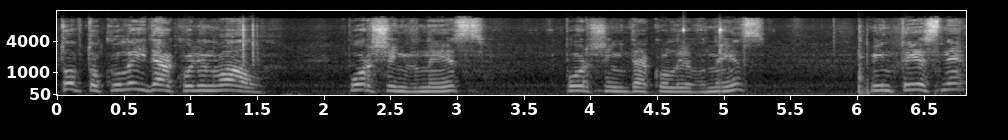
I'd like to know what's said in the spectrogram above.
Тобто, коли йде колінвал, поршень вниз. Поршень йде коли вниз. Він тисне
